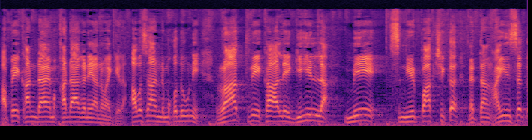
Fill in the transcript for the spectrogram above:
අපේ කණ්ඩායම කඩාගෙන යනවා කියලා. අවසාන්ට මොකද වුණේ රාත්‍රයේ කාලේ ගිහිල්ල මේ නිර්පාක්ෂික නැතන් අයින්සක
